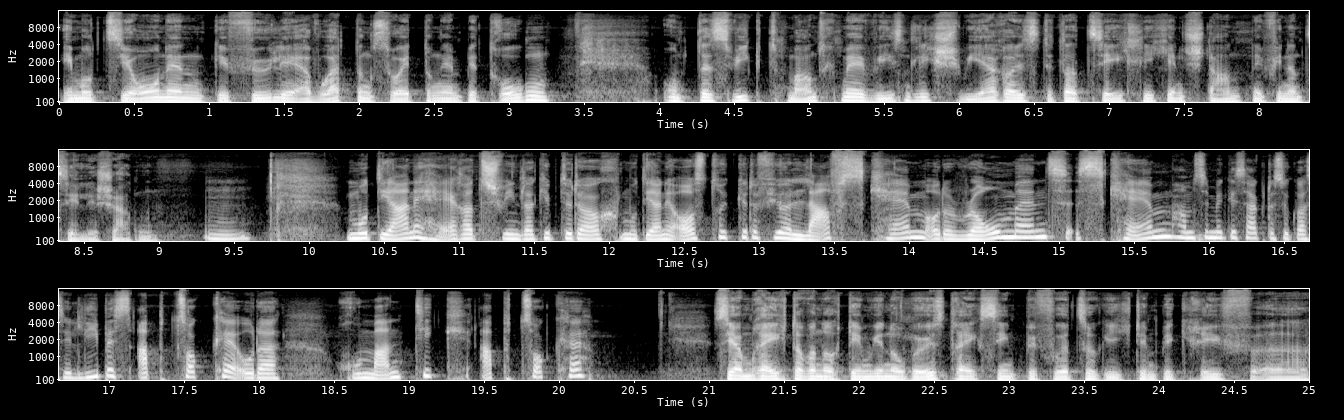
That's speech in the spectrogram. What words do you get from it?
Emotionen, Gefühle, Erwartungshaltungen betrogen. Und das wiegt manchmal wesentlich schwerer als der tatsächlich entstandene finanzielle Schaden. Mhm. Moderne Heiratsschwindler, gibt es da auch moderne Ausdrücke dafür? Love Scam oder Romance Scam, haben Sie mir gesagt, also quasi Liebesabzocke oder Romantikabzocke? Sie haben recht, aber nachdem wir in Oberösterreich sind, bevorzuge ich den Begriff äh,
